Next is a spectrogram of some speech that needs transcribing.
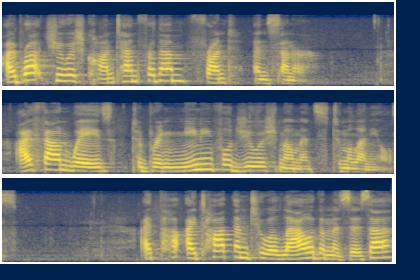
I brought Jewish content for them front and center. I found ways to bring meaningful Jewish moments to millennials. I, I taught them to allow the mezuzah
